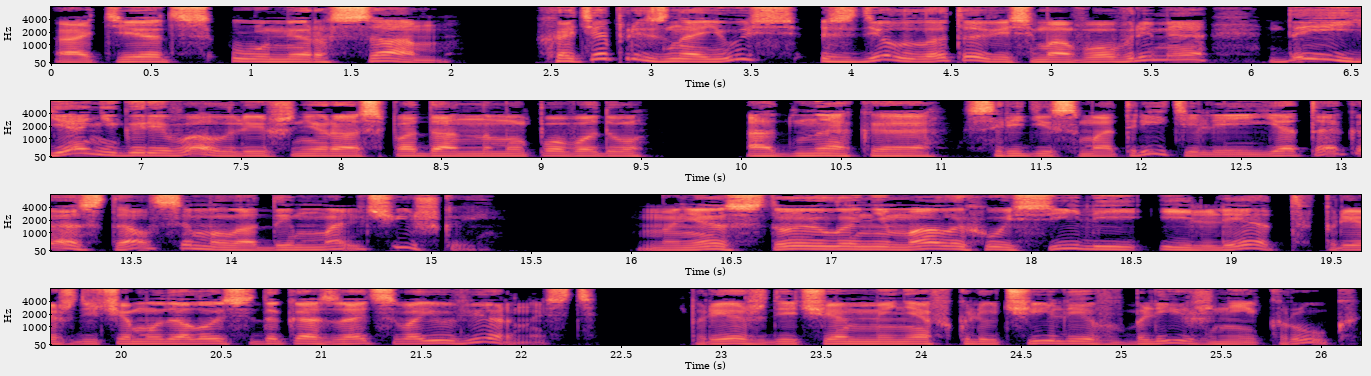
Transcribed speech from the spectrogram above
Отец умер сам, Хотя, признаюсь, сделал это весьма вовремя, да и я не горевал лишний раз по данному поводу. Однако среди смотрителей я так и остался молодым мальчишкой. Мне стоило немалых усилий и лет, прежде чем удалось доказать свою верность, прежде чем меня включили в ближний круг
